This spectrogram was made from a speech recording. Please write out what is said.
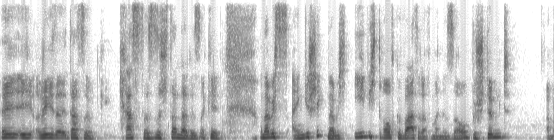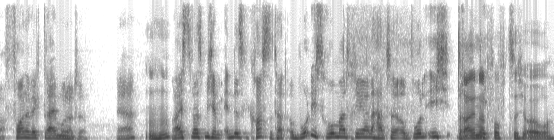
ich, ich dachte so, krass, dass das Standard ist, okay. Und dann habe ich es eingeschickt und habe ich ewig drauf gewartet auf meine Sau. Bestimmt, aber vorneweg drei Monate. Ja. Mhm. Weißt du, was mich am Ende gekostet hat? Obwohl ich das Rohmaterial hatte, obwohl ich. 350 Euro.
